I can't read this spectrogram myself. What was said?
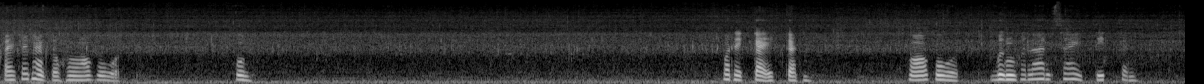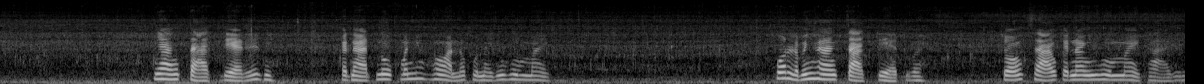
ไปก็หันกับหัวโบดคุณบ่ได้ไก่กันหอโบดบึงพระล้านไส้ติดกันย่างตากแดดเลยนี่ ขนาดนกมันยังห่อนแล้วคนอายุหุ่มไม่พ่นแล้วไม่ห่างตากแดดด้วยสองสาวก็นั่งยุ่มไม่ขายอยู่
